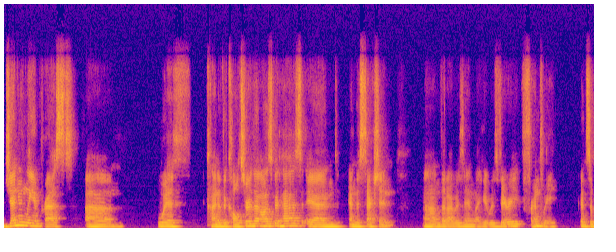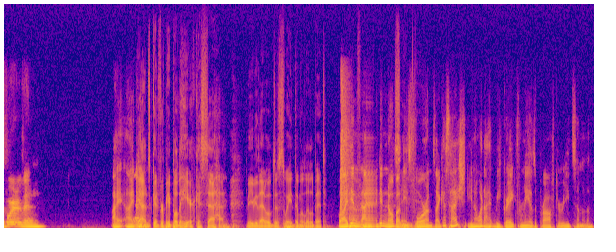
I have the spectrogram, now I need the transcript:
genuinely impressed um, with kind of the culture that Osgoode has and and the section um, that I was in. Like it was very friendly and supportive and I, I yeah, it's good for people to hear because uh, maybe that'll dissuade them a little bit. Well, I didn't. I didn't know about these view. forums. I guess I should. You know what? It'd be great for me as a prof to read some of them.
